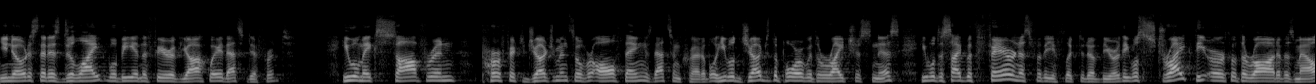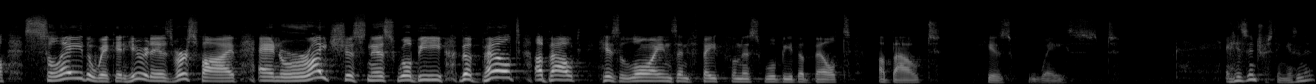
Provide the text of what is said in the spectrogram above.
you notice that his delight will be in the fear of Yahweh. That's different. He will make sovereign, perfect judgments over all things. That's incredible. He will judge the poor with righteousness. He will decide with fairness for the afflicted of the earth. He will strike the earth with the rod of his mouth, slay the wicked. Here it is, verse 5 and righteousness will be the belt about his loins, and faithfulness will be the belt about his waist. It is interesting, isn't it?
